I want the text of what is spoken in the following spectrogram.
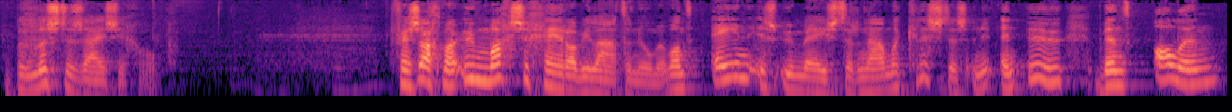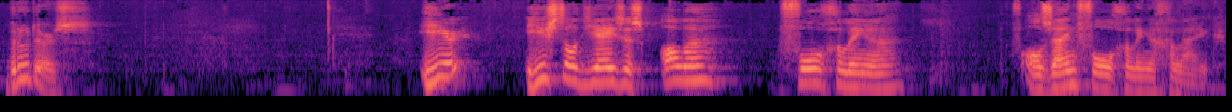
belusten zij zich op. Vers 8, maar u mag zich geen rabbi laten noemen, want één is uw meester, namelijk Christus. En u, en u bent allen broeders. Hier, hier stelt Jezus alle volgelingen, of al zijn volgelingen gelijk.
